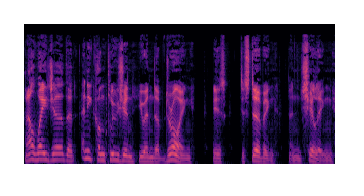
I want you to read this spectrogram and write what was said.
and I'll wager that any conclusion you end up drawing is disturbing and chilling.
